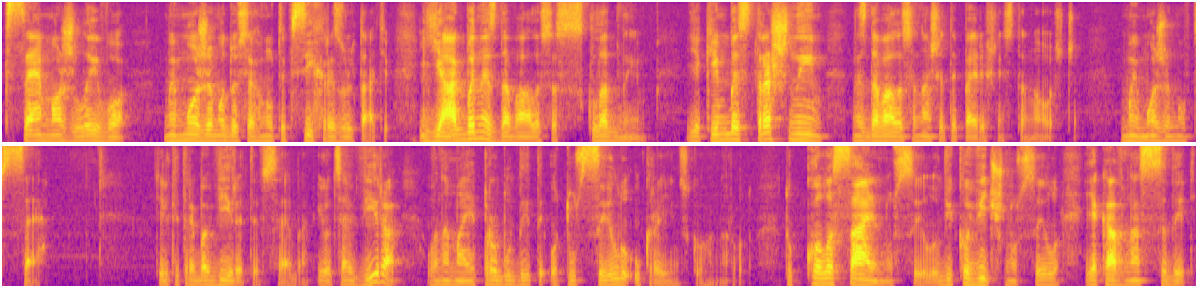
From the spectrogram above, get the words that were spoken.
Все можливо. Ми можемо досягнути всіх результатів. Як би не здавалося складним, яким би страшним не здавалося наше теперішнє становище. Ми можемо все. Тільки треба вірити в себе. І оця віра, вона має пробудити оту силу українського народу, ту колосальну силу, віковічну силу, яка в нас сидить.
